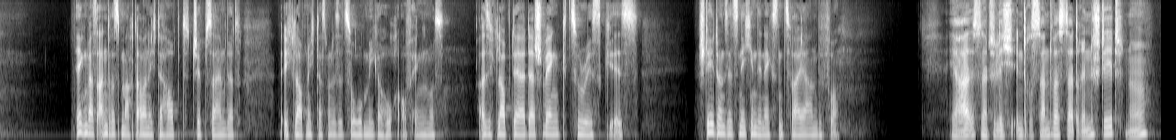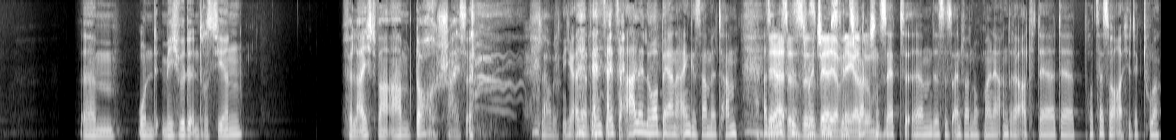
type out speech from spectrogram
irgendwas anderes macht, aber nicht der Hauptchip sein wird. Ich glaube nicht, dass man das jetzt so mega hoch aufhängen muss. Also ich glaube, der, der Schwenk zu Risk ist, steht uns jetzt nicht in den nächsten zwei Jahren bevor. Ja, ist natürlich interessant, was da drin steht, ne? Ähm, und mich würde interessieren, vielleicht war ARM doch scheiße. Glaube ich nicht. Also, nachdem sie jetzt alle Lorbeeren eingesammelt haben. Also Ja, Risk das- is das ja Instruction. Set, ähm, das ist einfach nochmal eine andere Art der, der Prozessorarchitektur.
